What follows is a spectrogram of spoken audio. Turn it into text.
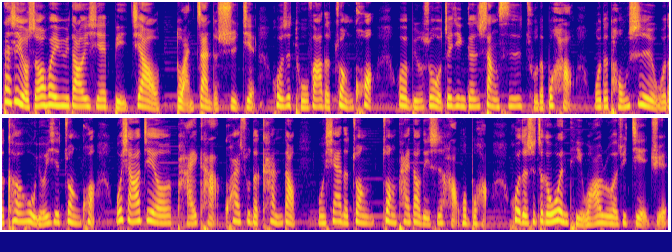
但是有时候会遇到一些比较短暂的事件，或者是突发的状况，或者比如说我最近跟上司处的不好，我的同事、我的客户有一些状况，我想要借由牌卡快速的看到。我现在的状状态到底是好或不好，或者是这个问题我要如何去解决？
